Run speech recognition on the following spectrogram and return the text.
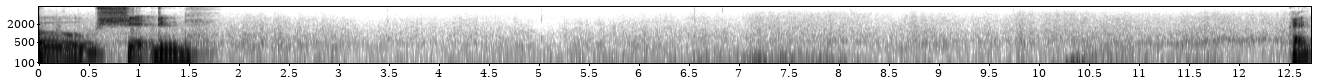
Oh, shit, dude. Okay.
